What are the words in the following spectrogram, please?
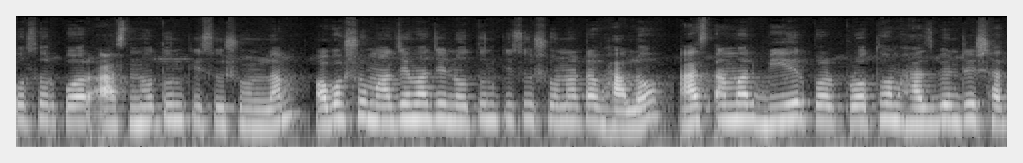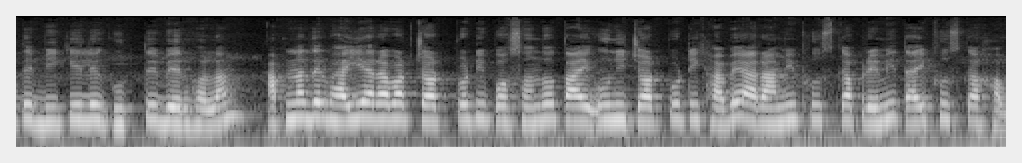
বছর পর আজ নতুন কিছু শুনলাম। অবশ্য মাঝে মাঝে নতুন কিছু শোনাটা ভালো। আজ আমার বিয়ের পর প্রথম হাজবেন্ডের সাথে বিকেলে ঘুরতে বের হলাম। আপনাদের ভাইয়ার আবার চটপটি পছন্দ, তাই উনি চটপটি খাবে আর আমি ফুচকা প্রেমী, তাই ফুচকা খাব।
